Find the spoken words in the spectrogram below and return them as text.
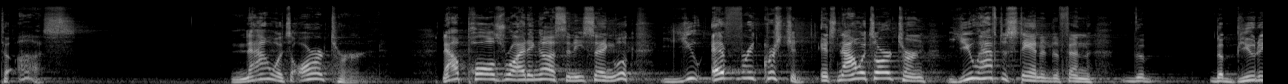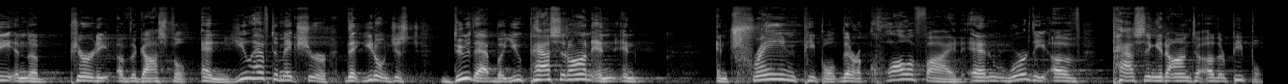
to us. Now it's our turn. Now Paul's writing us and he's saying, look, you every Christian, it's now it's our turn. You have to stand and defend the the beauty and the purity of the gospel. And you have to make sure that you don't just do that, but you pass it on and, and, and train people that are qualified and worthy of passing it on to other people.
